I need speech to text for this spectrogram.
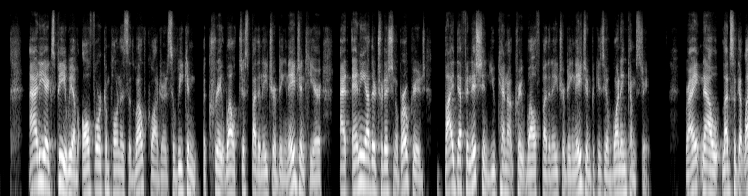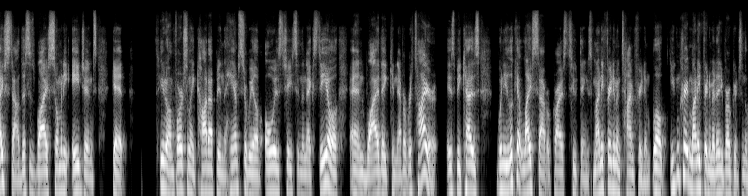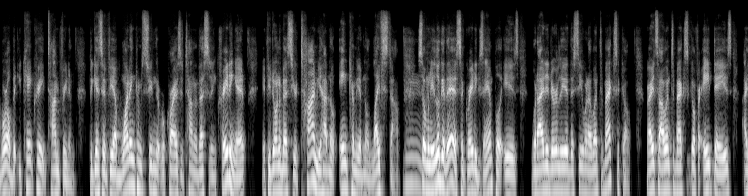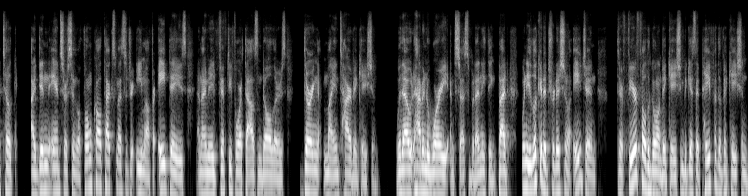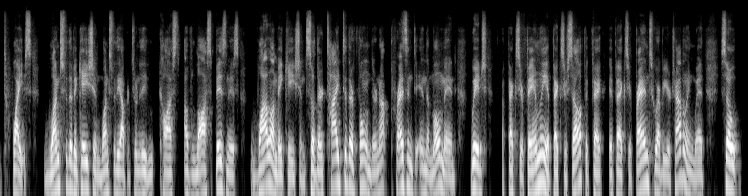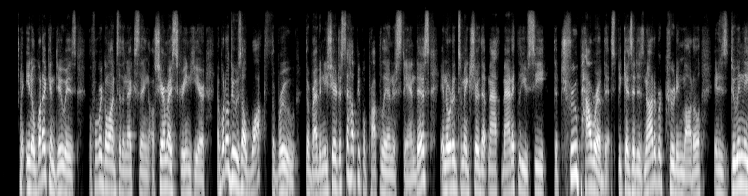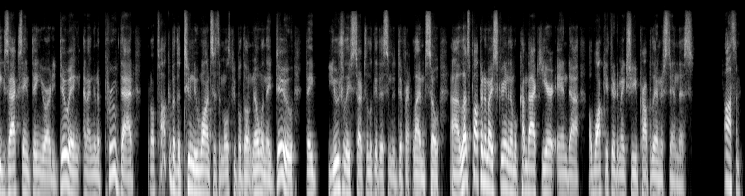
At EXP, we have all four components of the wealth quadrant, so we can create wealth just by the nature of being an agent here. At any other traditional brokerage, by definition, you cannot create wealth by the nature of being an agent because you have one income stream. Right now, let's look at lifestyle. This is why so many agents get you know, unfortunately caught up in the hamster wheel of always chasing the next deal and why they can never retire is because when you look at lifestyle, it requires two things money freedom and time freedom. Well, you can create money freedom at any brokerage in the world, but you can't create time freedom because if you have one income stream that requires your time invested in creating it, if you don't invest your time, you have no income, you have no lifestyle. Mm. So when you look at this, a great example is what I did earlier this year when I went to Mexico, right? So I went to Mexico for eight days. I took I didn't answer a single phone call, text message, or email for eight days, and I made $54,000 during my entire vacation without having to worry and stress about anything. But when you look at a traditional agent, they're fearful to go on vacation because they pay for the vacation twice once for the vacation once for the opportunity cost of lost business while on vacation. So they're tied to their phone. They're not present in the moment which affects your family affects yourself affect, affects your friends whoever you're traveling with. So you know what i can do is before we go on to the next thing i'll share my screen here and what i'll do is i'll walk through the revenue share just to help people properly understand this in order to make sure that mathematically you see the true power of this because it is not a recruiting model it is doing the exact same thing you're already doing and i'm going to prove that but i'll talk about the two nuances that most people don't know when they do they usually start to look at this in a different lens. So uh, let's pop into my screen and then we'll come back here and uh, I'll walk you through to make sure you properly understand this. Awesome.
